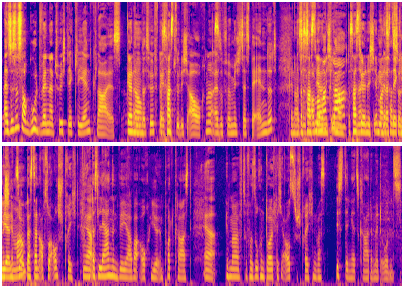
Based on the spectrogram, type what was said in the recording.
Also es ist auch gut, wenn natürlich der Klient klar ist. Genau. Also das hilft mir Das jetzt hast du- natürlich auch. Ne? Also für mich ist das beendet. Genau, Das das, ist hast auch du ja klar, immer. Das hast du ne? ja nicht immer, Nee, das dass der hast du nicht Klient immer. so, das dann auch so ausspricht. Ja. Und das lernen wir ja aber auch hier im Podcast. Ja. Immer zu versuchen, deutlich auszusprechen, was ist denn jetzt gerade mit uns?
